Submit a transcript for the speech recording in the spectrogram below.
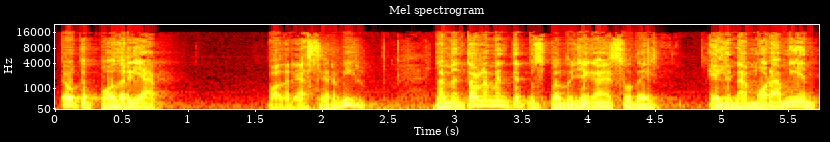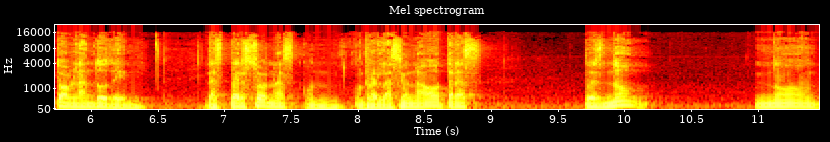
creo que podría, podría servir. Lamentablemente, pues cuando llega eso de el enamoramiento, hablando de las personas con, con relación a otras, pues no, no,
